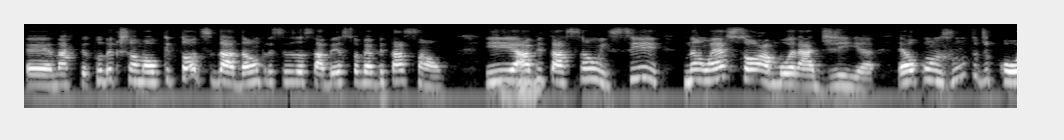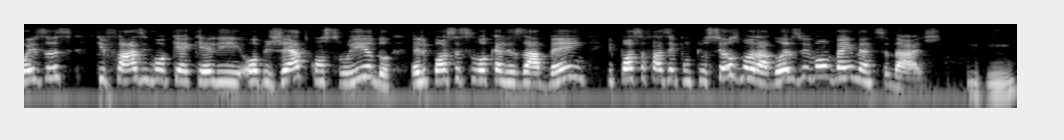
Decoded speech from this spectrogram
é, na arquitetura que chama O que todo cidadão precisa saber sobre habitação. E a uhum. habitação em si não é só a moradia, é o conjunto de coisas que fazem com que aquele objeto construído ele possa se localizar bem e possa fazer com que os seus moradores vivam bem dentro da cidade. Uhum.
